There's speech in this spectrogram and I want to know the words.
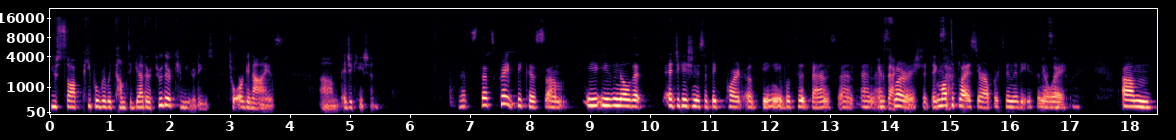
you saw people really come together through their communities to organize um, education. That's that's great because um, you, you know that education is a big part of being able to advance and, and, and Exactly. flourish. It Exactly. multiplies your opportunities in a way. Um,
